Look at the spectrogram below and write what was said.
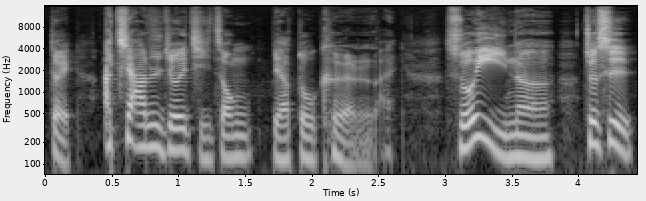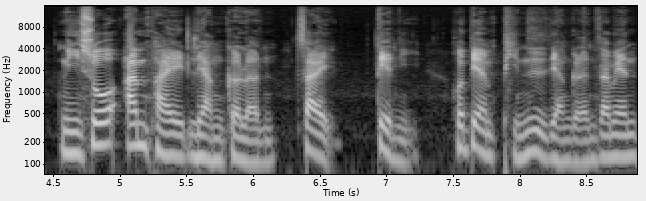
对啊，假日就会集中比较多客人来，所以呢，就是你说安排两个人在店里，会变平日两个人在那边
